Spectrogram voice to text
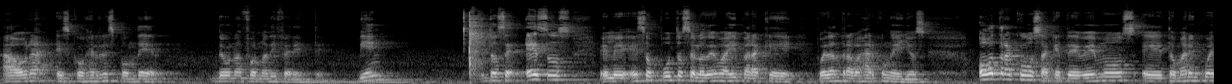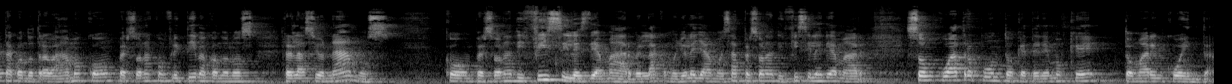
ahora escoger responder de una forma diferente. Bien. Entonces, esos, esos puntos se los dejo ahí para que puedan trabajar con ellos. Otra cosa que debemos eh, tomar en cuenta cuando trabajamos con personas conflictivas, cuando nos relacionamos con personas difíciles de amar, ¿verdad? Como yo le llamo, esas personas difíciles de amar, son cuatro puntos que tenemos que tomar en cuenta.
